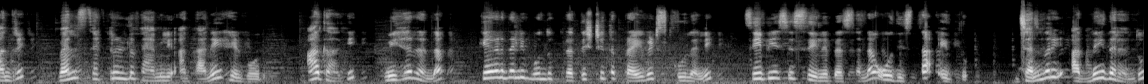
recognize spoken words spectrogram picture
ಅಂದ್ರೆ ವೆಲ್ ಸೆಟಲ್ಡ್ ಫ್ಯಾಮಿಲಿ ಅಂತಾನೆ ಹೇಳ್ಬೋದು. ಹಾಗಾಗಿ ಮಿಹರ್ ಅನ್ನ ಕೇರಳದಲ್ಲಿ ಒಂದು ಪ್ರತಿಷ್ಠಿತ ಪ್ರೈವೇಟ್ ಸ್ಕೂಲ್ ಅಲ್ಲಿ ಸಿಬಿಎಸ್ಇ ಸಿಲೆಬಸ್ ಅನ್ನ ಓದಿಸ್ತಾ ಇದ್ದು ಜನವರಿ ಹದಿನೈದರಂದು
